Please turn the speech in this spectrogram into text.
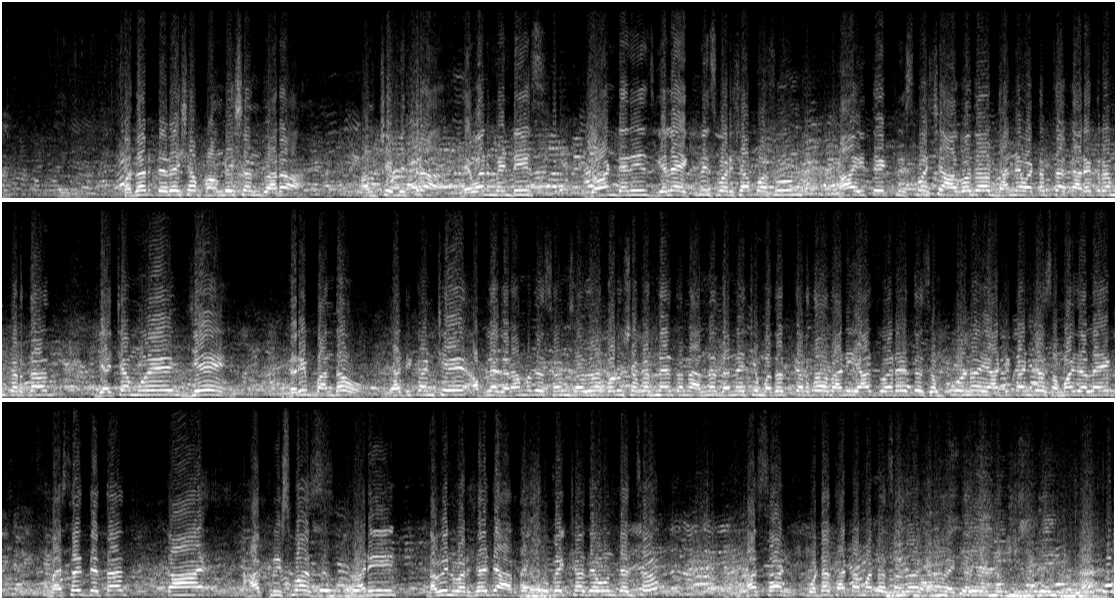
मदर टेरेशा फाउंडेशनद्वारा आमचे मित्र हेवन मेंडिस जॉन डेनिस गेल्या एकवीस वर्षापासून हा इथे क्रिसमसच्या अगोदर धान्य वाटपचा कार्यक्रम करतात. ज्याच्यामुळे जे गरीब बांधव या ठिकाणचे आपल्या घरामध्ये सण साजरा करू शकत नाही त्यांना अन्नधान्याची मदत करतात आणि याद्वारे ते संपूर्ण या ठिकाणच्या समाजाला एक मेसेज देतात का हा क्रिसमस आणि नवीन वर्षाच्या हार्दिक शुभेच्छा देऊन त्यांचं हा सण मोठ्या थाटामाटात साजरा करावा.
